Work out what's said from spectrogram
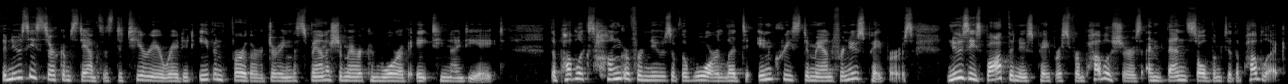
The Newsies' circumstances deteriorated even further during the Spanish American War of 1898. The public's hunger for news of the war led to increased demand for newspapers. Newsies bought the newspapers from publishers and then sold them to the public.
